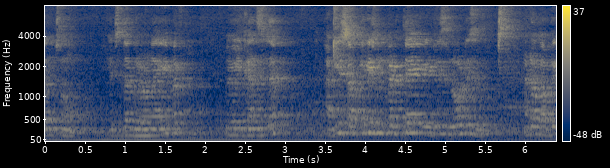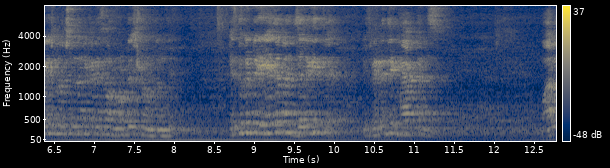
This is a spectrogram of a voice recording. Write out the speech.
కొంచెం హెచ్చు తగ్గులు ఉన్నాయి but we will consider at least application పెడితే ఇట్ ఈస్ నోటీస్ అంటే ఒక అప్లికేషన్ వచ్చిందని కనీసం నోటీస్లో ఉంటుంది. ఎందుకంటే ఏదైనా జరిగితే ఇఫ్ ఎనీథింగ్ హ్యాపెన్స్ వాళ్ళ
